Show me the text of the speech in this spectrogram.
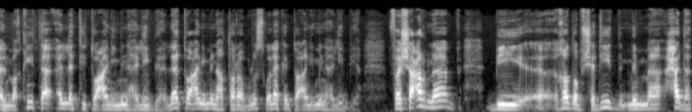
المقيتة التي تعاني منها ليبيا. لا تعاني منها طرابلس ولكن تعاني منها ليبيا. فشعرنا بغضب شديد مما حدث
